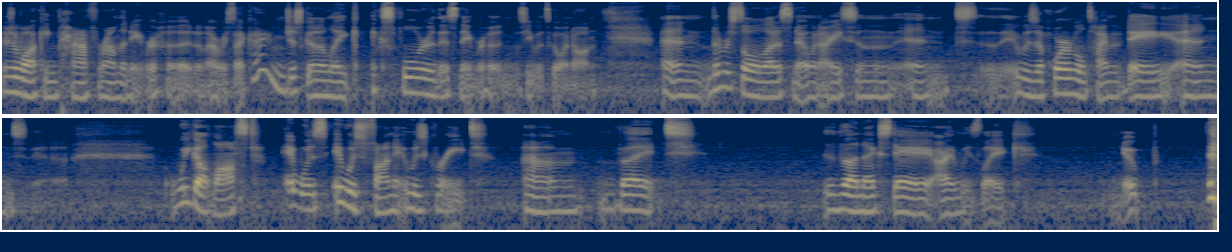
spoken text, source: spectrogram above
there's a walking path around the neighborhood and i was like i'm just gonna like explore this neighborhood and see what's going on. And there was still a lot of snow and ice and and it was a horrible time of day and we got lost. It was it was fun. It was great. Um, but the next day i was like nope.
